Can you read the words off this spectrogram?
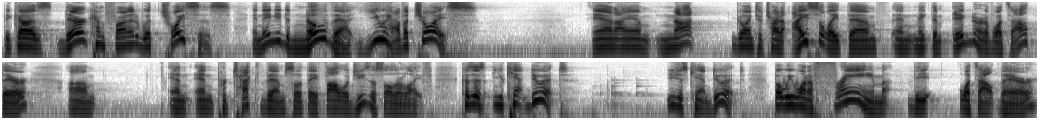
Because they're confronted with choices and they need to know that you have a choice and I am not going to try to isolate them and make them ignorant of what's out there um, and, and protect them so that they follow Jesus all their life. Because you can't do it. You just can't do it. But we want to frame the what's out there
